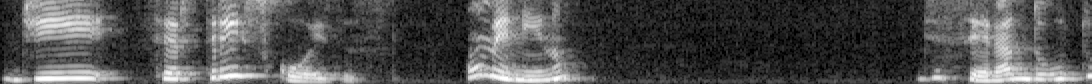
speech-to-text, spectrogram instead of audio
de ser três coisas: um menino, de ser adulto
